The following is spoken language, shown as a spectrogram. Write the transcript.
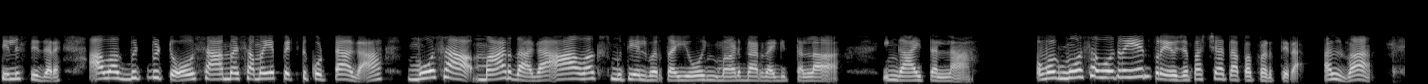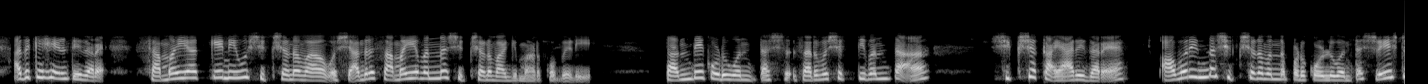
ತಿಳಿಸ್ತಿದ್ದಾರೆ. ಆವಾಗ ಬಿಟ್ಬಿಟ್ಟು ಸಾಮ, ಸಮಯ ಪೆಟ್ಟು ಕೊಟ್ಟಾಗ, ಮೋಸ ಮಾಡಿದಾಗ ಆವಾಗ ಸ್ಮೃತಿಯಲ್ಲಿ ಬರ್ತಾ, ಅಯ್ಯೋ, ಹಿಂಗ್ ಮಾಡಬಾರ್ದಾಗಿತ್ತಲ್ಲ ಹಿಂಗಾಯ್ತಲ್ಲ ಅವಾಗ ಮೋಸ ಹೋದ್ರೆ ಏನ್ ಪ್ರಯೋಜನ? ಪಶ್ಚಾತ್ತಾಪ ಪಡ್ತೀರಾ? ಅಲ್ವಾ? ಅದಕ್ಕೆ ಹೇಳ್ತಿದ್ದಾರೆ. ಸಮಯಕ್ಕೆ ನೀವು ಶಿಕ್ಷಣವ ಅಂದ್ರೆ ಸಮಯವನ್ನ ಶಿಕ್ಷಣವಾಗಿ ಮಾಡ್ಕೋಬೇಡಿ. ತಂದೆ ಕೊಡುವಂತ ಶ- ಸರ್ವಶಕ್ತಿವಂತ ಶಿಕ್ಷಕ ಯಾರಿದ್ದಾರೆ, ಅವರಿಂದ ಶಿಕ್ಷಣವನ್ನ ಪಡ್ಕೊಳ್ಳುವಂತ ಶ್ರೇಷ್ಠ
